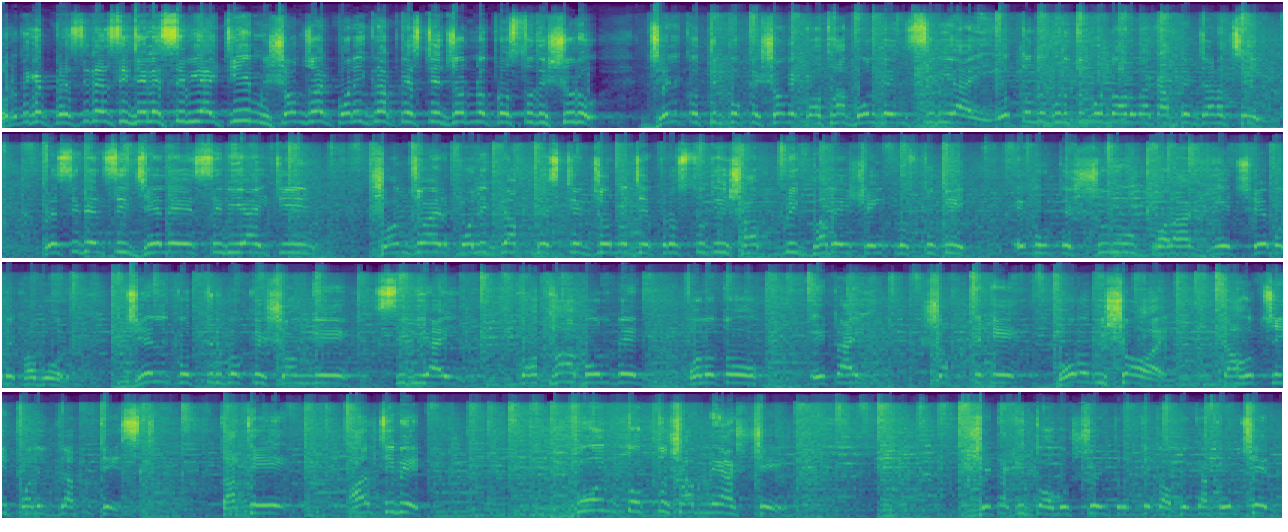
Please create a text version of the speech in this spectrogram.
অন্যদিকে প্রেসিডেন্সি জেলে CBI team সঞ্জয়ের পলিগ্রাফ টেস্টের জন্য প্রস্তুতি শুরু। জেল কর্তৃপক্ষের সঙ্গে কথা বলবেন সিবিআই অত্যন্ত গুরুত্বপূর্ণ আরও এক আপডেট জানাচ্ছি। প্রেসিডেন্সি জেলে সিবিআই টিম সঞ্জয়ের পলিগ্রাফ টেস্টের জন্য যে প্রস্তুতি সার্বিকভাবে সেই প্রস্তুতি এই মুহূর্তে শুরু করা গিয়েছে বলে খবর। জেল কর্তৃপক্ষের সঙ্গে সিবিআই কথা বলবেন, ফলত এটাই সব থেকে বড় বিষয়। তা হচ্ছে এই পলিগ্রাফ টেস্ট তাতে আলটিমেট কোন তথ্য সামনে আসছে? সেটা কিন্তু অবশ্যই প্রত্যেকে অপেক্ষা করছেন।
